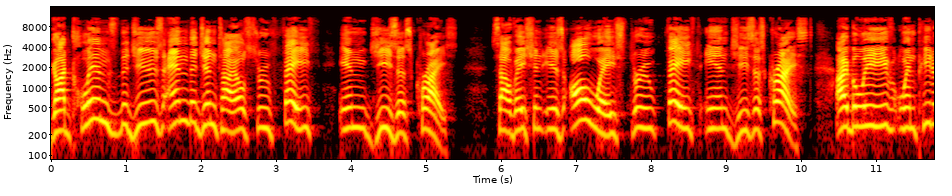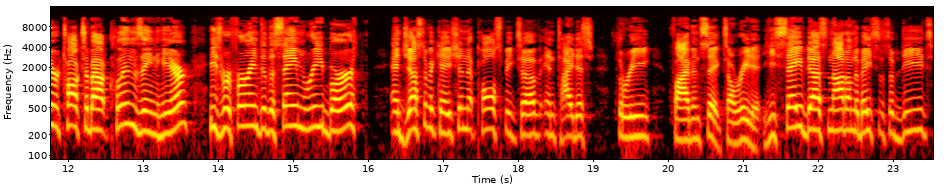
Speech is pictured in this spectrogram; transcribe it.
God cleansed the Jews and the Gentiles through faith in Jesus Christ. Salvation is always through faith in Jesus Christ. I believe when Peter talks about cleansing here, he's referring to the same rebirth and justification that Paul speaks of in Titus 3 5 and 6. I'll read it. He saved us not on the basis of deeds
